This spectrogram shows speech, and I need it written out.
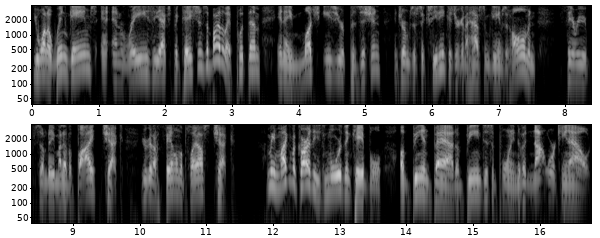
You want to win games and, and raise the expectations? And by the way, put them in a much easier position in terms of succeeding because you're going to have some games at home and theory someday might have a bye? Check. You're going to fail in the playoffs? Check. I mean, Mike McCarthy's more than capable of being bad, of being disappointing, of it not working out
